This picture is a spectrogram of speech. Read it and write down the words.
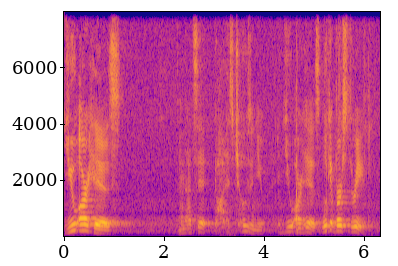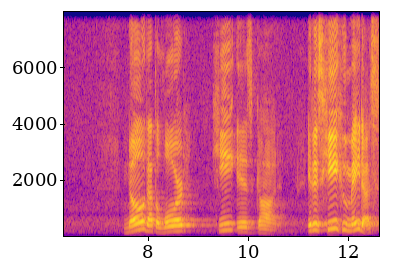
you are his, and that's it. God has chosen you, and you are his. Look at verse 3. Know that the Lord, he is God. It is he who made us,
